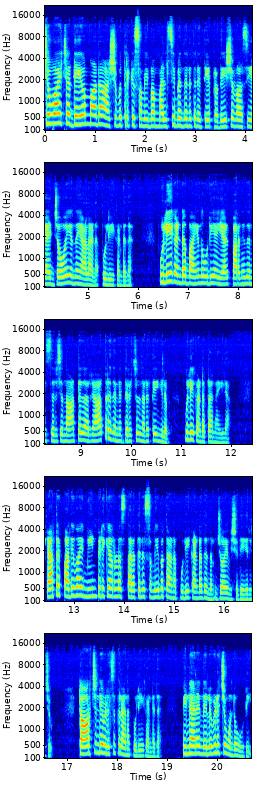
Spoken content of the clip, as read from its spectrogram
ചൊവ്വാഴ്ച ആശുപത്രിക്ക് സമീപം മത്സ്യബന്ധനത്തിനെത്തിയ പ്രദേശവാസിയായ ജോയ് എന്നയാളാണ് പുലിയെ കണ്ടത്. പുലിയെ കണ്ട് ഭയന്നോടിയ ഇയാൾ പറഞ്ഞതനുസരിച്ച് നാട്ടുകാർ രാത്രി തന്നെ തിരച്ചിൽ നടത്തിയെങ്കിലും പുലിയെ കണ്ടെത്താനായില്ല. രാത്രി പതിവായി മീൻ പിടിക്കാറുള്ള സ്ഥലത്തിന് സമീപത്താണ് പുലി കണ്ടതെന്നും ജോയ് വിശദീകരിച്ചു. ടോർച്ചിന്റെ വെളിച്ചത്തിലാണ് പുലിയെ കണ്ടത്. പിന്നാലെ നിലവിളിച്ചുകൊണ്ട് ഓടി.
